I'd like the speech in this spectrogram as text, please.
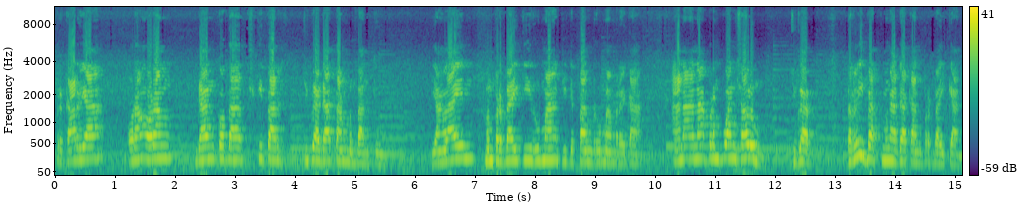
berkarya, orang-orang dan kota sekitar juga datang membantu yang lain memperbaiki rumah di depan rumah mereka. Anak-anak perempuan Salum juga terlibat mengadakan perbaikan.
